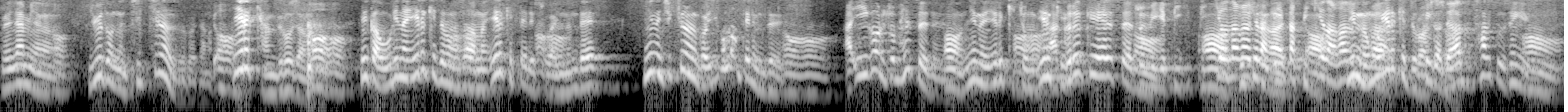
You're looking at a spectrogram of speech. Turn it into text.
왜냐면 유도는 직진으로 들어오잖아. 어. 이렇게 안 들어오잖아. 어, 어. 그러니까 우리는 이렇게 들어오는 사람은 이렇게 때릴 수가 어, 어. 있는데 니는 직진하니까 이것만 때리면 돼. 어, 어. 아 이거를 좀 했어야 되네. 어, 니는 이렇게 좀 어, 이렇게 아, 그렇게 했어야 좀 어. 이게 비, 어, 비껴나갈 수 있게. 딱 비껴 나가는 어. 니 너무 이렇게 들어왔어. 그러니까 내한테 찬스 생기고 어.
